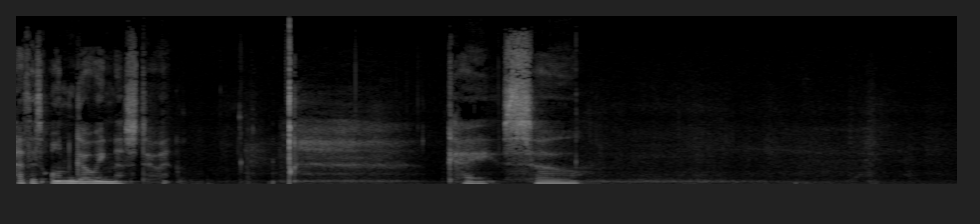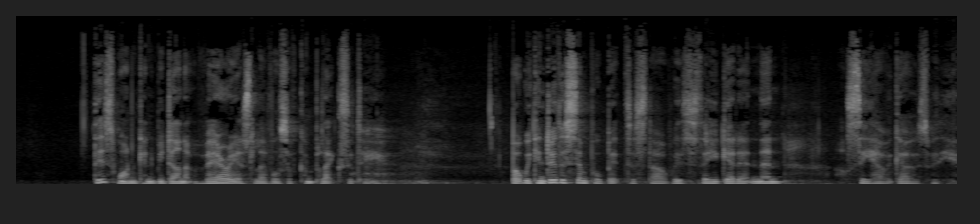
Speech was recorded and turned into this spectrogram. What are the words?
has this ongoingness to it. Okay, so. This one can be done at various levels of complexity. But we can do the simple bit to start with so you get it, and then I'll see how it goes with you.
